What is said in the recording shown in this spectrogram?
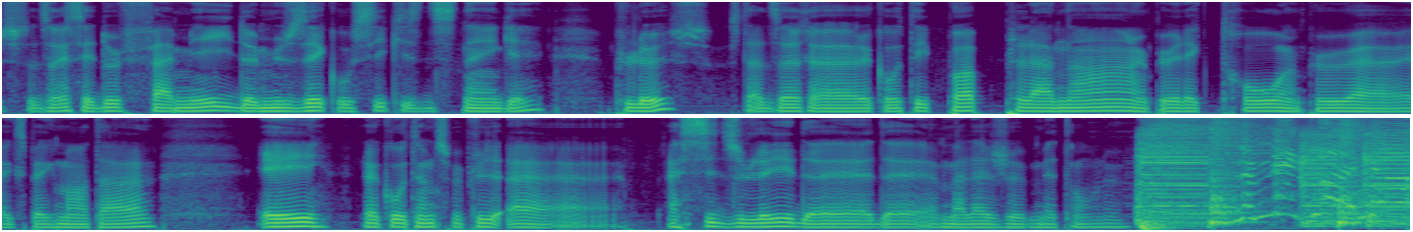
je dirais, ces deux familles de musique aussi qui se distinguaient plus. C'est-à-dire le côté pop planant, un peu électro, un peu expérimental. Et le côté un petit peu plus euh, acidulé de, de Malajube, mettons. Là. le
